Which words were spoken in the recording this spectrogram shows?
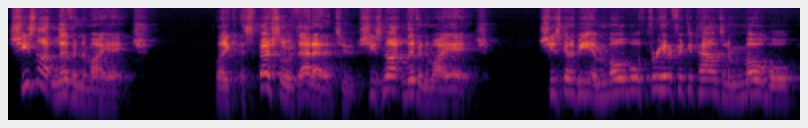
She's not living to my age. Like, especially with that attitude, she's not living to my age. She's going to be immobile, 350 pounds and immobile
